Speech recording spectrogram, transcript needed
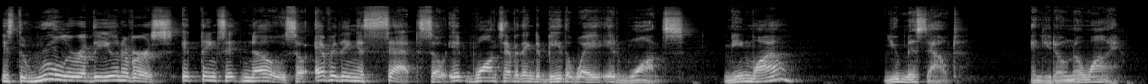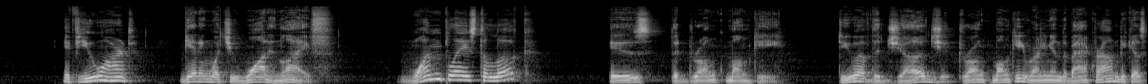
is the ruler of the universe. It thinks it knows, so everything is set, so it wants everything to be the way it wants. Meanwhile, you miss out and you don't know why. If you aren't getting what you want in life, one place to look is the drunk monkey. Do you have the judge drunk monkey running in the background? Because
